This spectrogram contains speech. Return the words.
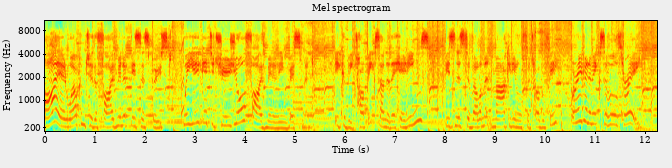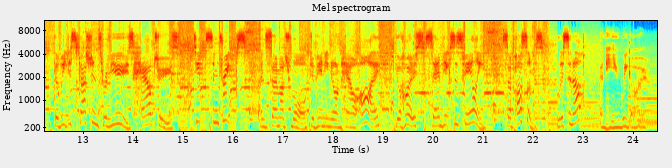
Hi, and welcome to the 5 Minute Business Boost, where you get to choose your 5 minute investment. It could be topics under the headings business development, marketing, or photography, or even a mix of all three. There'll be discussions, reviews, how to's, tips and tricks, and so much more, depending on how I, your host, Sam Hicks, is feeling. So, possums, listen up, and here we go.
